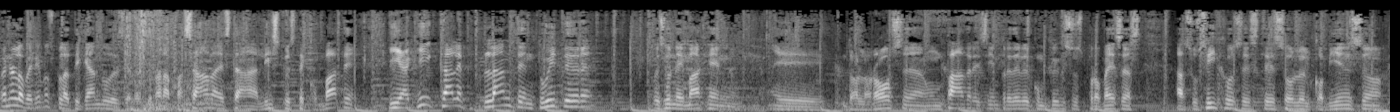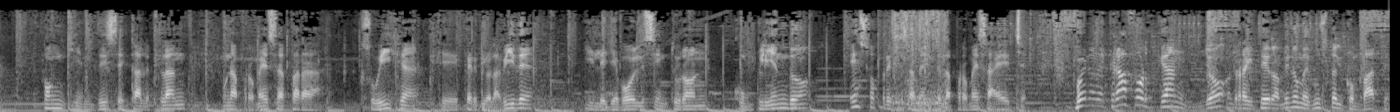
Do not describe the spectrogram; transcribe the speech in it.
Bueno, lo venimos platicando desde la semana pasada, está listo este combate. Y aquí Caleb Plant en Twitter, pues una imagen eh, dolorosa. Un padre siempre debe cumplir sus promesas a sus hijos. Este es solo el comienzo. Pumpkin, dice Caleb Plant, una promesa para su hija que perdió la vida y le llevó el cinturón cumpliendo eso precisamente la promesa hecha. Bueno, de Crawford Khan, yo reitero, a mí no me gusta el combate.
